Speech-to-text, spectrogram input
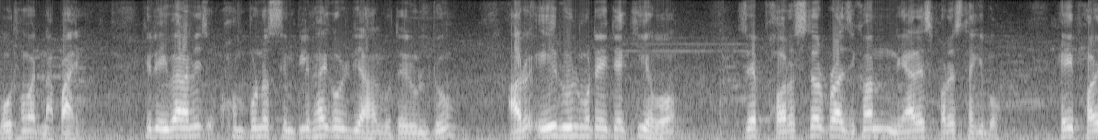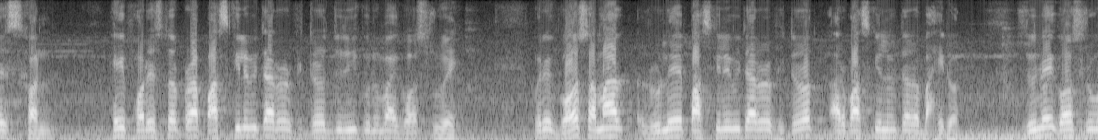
বহুত সময়ত নাপায়। কিন্তু এইবাৰ আমি সম্পূৰ্ণ চিম্প্লিফাই কৰি দিয়া হ'ল গোটেই ৰুলটো আৰু এই ৰুল মতে এতিয়া কি হ'ব যে ফৰেষ্টৰ পৰা যিখন নিয়াৰেষ্ট ফৰেষ্ট থাকিব সেই ফৰেষ্টখন সেই ফৰেষ্টৰ পৰা পাঁচ কিলোমিটাৰৰ ভিতৰত যদি কোনোবাই গছ ৰুৱে গতিকে গছ আমাৰ ৰুলে পাঁচ কিলোমিটাৰৰ ভিতৰত আৰু পাঁচ কিলোমিটাৰৰ বাহিৰত। যোনে গছ ৰুব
